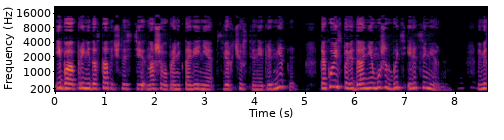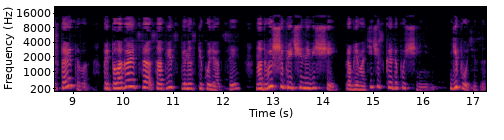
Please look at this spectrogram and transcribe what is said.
Ибо при недостаточности нашего проникновения в сверхчувственные предметы такое исповедание может быть и лицемерным. Вместо этого предполагается, соответственно, спекуляции над высшей причиной вещей, проблематическое допущение, гипотеза.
